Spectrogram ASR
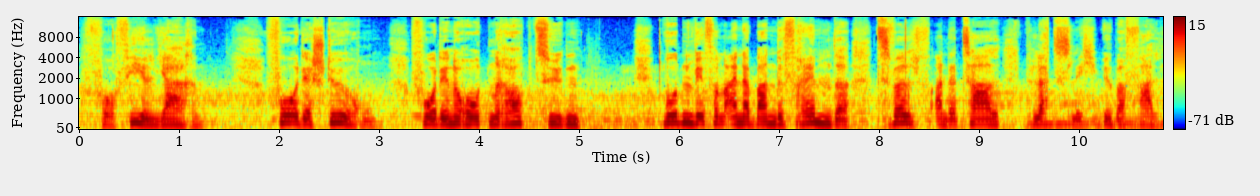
Vor vielen Jahren. Vor der Störung, vor den roten Raubzügen, wurden wir von einer Bande Fremder, zwölf an der Zahl, plötzlich überfallen.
